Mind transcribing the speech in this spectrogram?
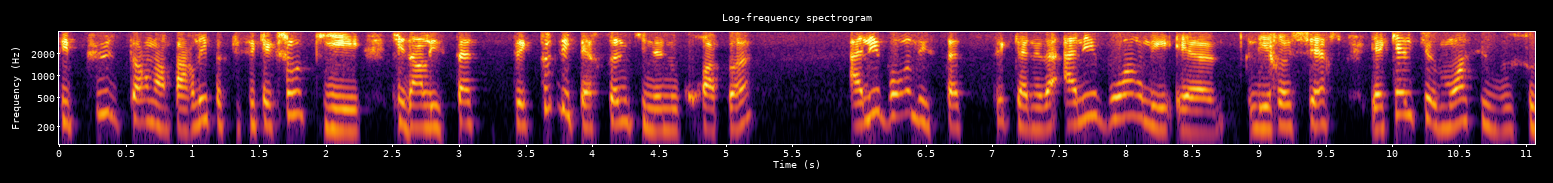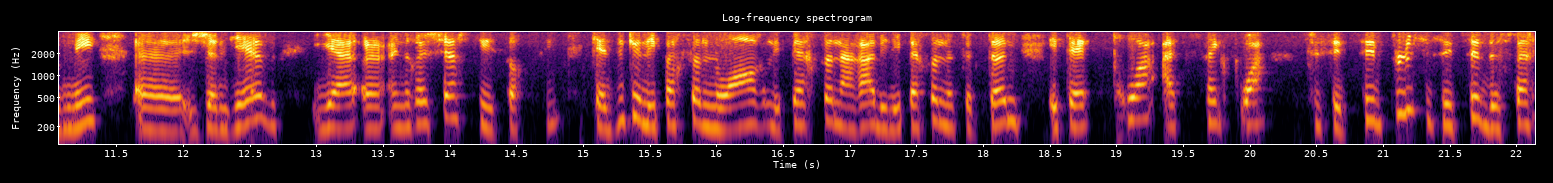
c'est plus le temps d'en parler parce que c'est quelque chose qui est, qui est dans les statistiques. Toutes les personnes qui ne nous croient pas, allez voir les statistiques Canada, allez voir les, euh, les recherches. Il y a quelques mois, si vous vous souvenez, euh, Geneviève, il y a une recherche qui est sortie qui a dit que les personnes noires, les personnes arabes et les personnes autochtones étaient trois à cinq fois susceptibles, plus susceptibles de se faire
